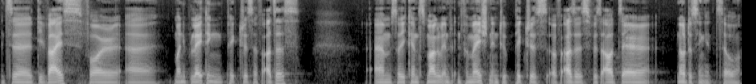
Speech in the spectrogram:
it's a device for manipulating pictures of others. Um, so you can smuggle in information into pictures of others without their noticing it. So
